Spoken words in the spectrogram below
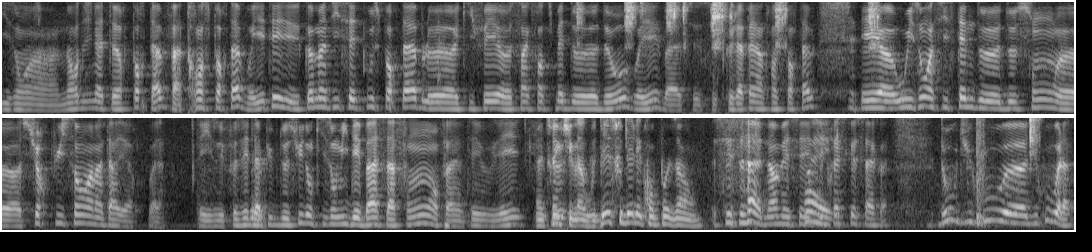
Ils ont un ordinateur portable, enfin transportable. Vous voyez, comme un 17 pouces portable euh, qui fait euh, 5 cm de, de haut. Vous voyez, bah, c'est ce que j'appelle un transportable. Et euh, où ils ont un système de, de son euh, surpuissant à l'intérieur. Voilà. Et ils faisaient de la pub dessus, donc ils ont mis des basses à fond. Enfin, vous voyez. Un truc qui va vous dessouder les composants. C'est ça, non mais c'est Ouais. presque ça quoi. Donc du coup, euh, du coup voilà.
